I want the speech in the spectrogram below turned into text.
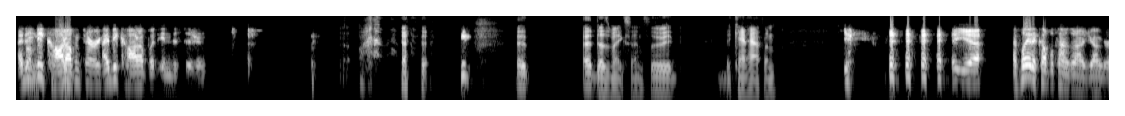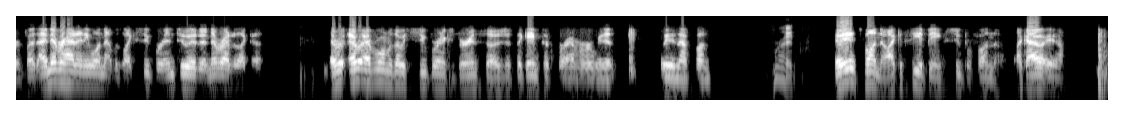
I'd just be caught up. dysentery. I'd be caught up with indecision. it it does make sense. It, it can't happen. yeah, I played a couple times when I was younger, but I never had anyone that was like super into it. I never had like a. Every, every, everyone was always super inexperienced, so it was just the game took forever. We didn't we didn't have fun. Right. It is fun though. I could see it being super fun though. Like I, you know, I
